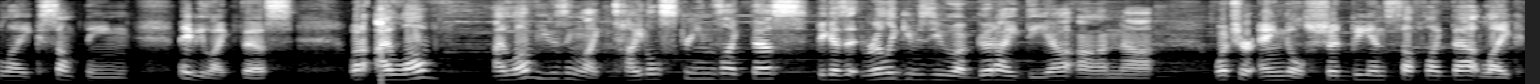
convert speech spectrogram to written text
like something, maybe like this. What I love, I love using like title screens like this, because it really gives you a good idea on uh, what your angle should be and stuff like that. Like,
